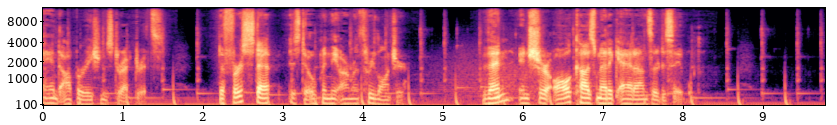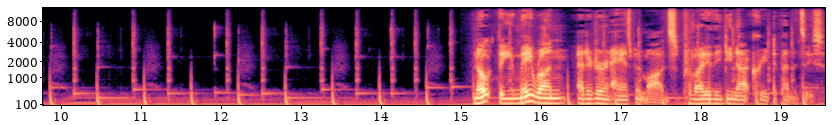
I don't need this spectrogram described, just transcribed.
and Operations Directorates. The first step is to open the Arma 3 launcher. Then, ensure all cosmetic add-ons are disabled. Note that you may run editor enhancement mods, provided they do not create dependencies.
